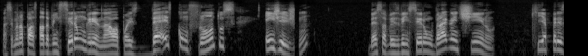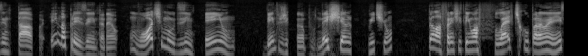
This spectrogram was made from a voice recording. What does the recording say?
Na semana passada venceram um Grenal após 10 confrontos em jejum. Dessa vez venceram o Bragantino, que apresentava, ainda apresenta, né, um ótimo desempenho dentro de campo neste ano de 2021. Pela frente tem o Atlético Paranaense,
